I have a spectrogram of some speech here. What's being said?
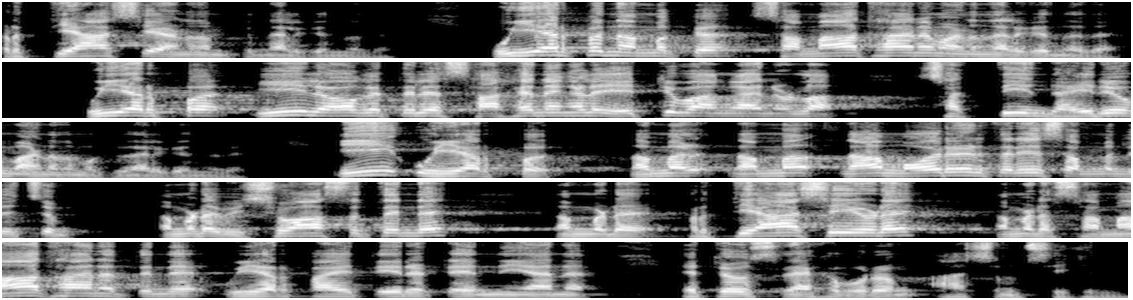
പ്രത്യാശയാണ് നമുക്ക് നൽകുന്നത്. ഉയർപ്പ് നമുക്ക് സമാധാനമാണ് നൽകുന്നത്. ഉയർപ്പ് ഈ ലോകത്തിലെ സഹനങ്ങളെ ഏറ്റുവാങ്ങാനുള്ള ശക്തിയും ധൈര്യവുമാണ് നമുക്ക് നൽകുന്നത്. ഈ ഉയർപ്പ് നമ്മൾ നമ്മ നാം ഓരോരുത്തരെ സംബന്ധിച്ചും നമ്മുടെ വിശ്വാസത്തിന്റെ നമ്മുടെ പ്രത്യാശയുടെ നമ്മുടെ സമാധാനത്തിന്റെ ഉയർപ്പായി തീരട്ടെ എന്ന് ഞാൻ ഏറ്റവും സ്നേഹപൂർവം ആശംസിക്കുന്നു.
